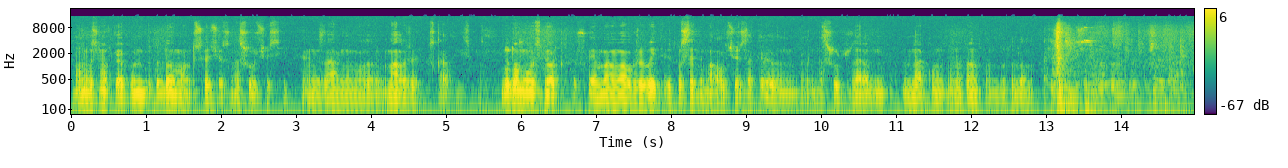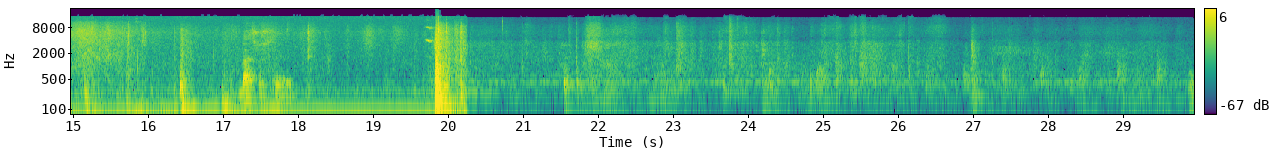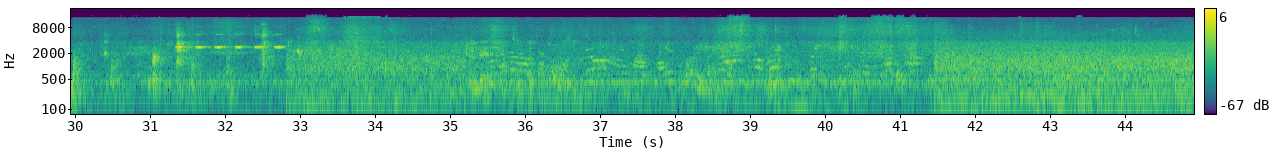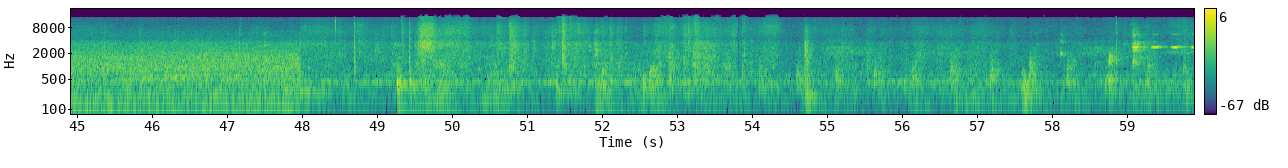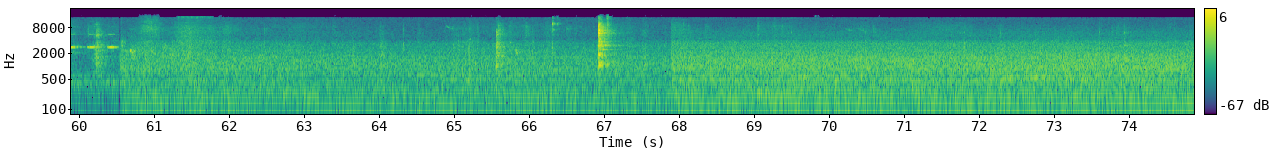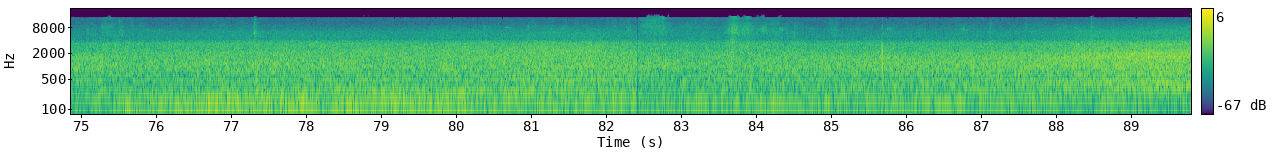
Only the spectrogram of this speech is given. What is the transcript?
Вон восьмерка, я повинен бути вдома, от ще щось на щось. Я не знаю, не мало, мало вже пускати. Додому восьмерка, тому що я мав, мав вже вийти, відпустити, мало щось закрили на суд зараз, напевно, напевно, додому. Таке що ми ще не робили. Да, щось це.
